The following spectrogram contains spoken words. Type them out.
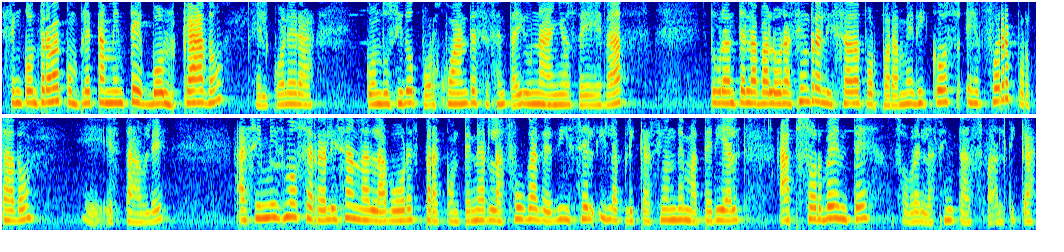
Se encontraba completamente volcado, el cual era conducido por Juan de 61 años de edad. Durante la valoración realizada por paramédicos eh, fue reportado eh, estable. Asimismo, se realizan las labores para contener la fuga de diésel y la aplicación de material absorbente sobre la cinta asfáltica.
